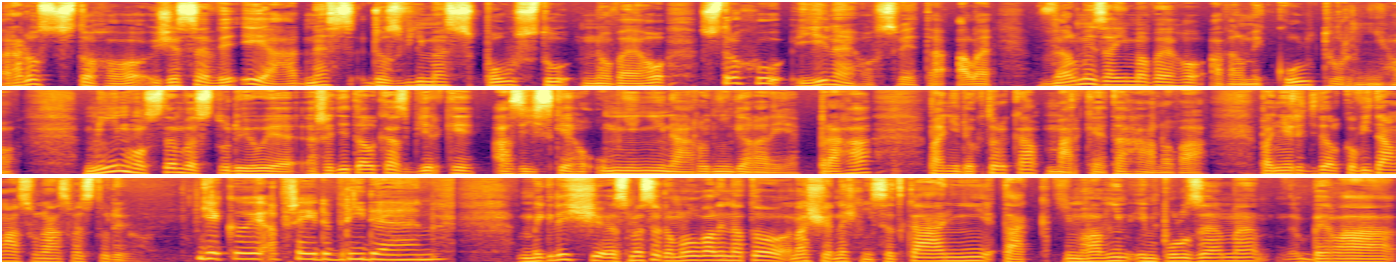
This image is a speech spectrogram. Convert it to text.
radost z toho, že se vy i já dnes dozvíme spoustu nového z trochu jiného světa, ale velmi zajímavého a velmi kulturního. Mým hostem ve studiu je ředitelka sbírky azijského umění Národní galerie Praha, paní doktorka ředitelka Markéta Hánová. Paní ředitelko, vítám vás u nás ve studiu. Děkuji a přeji dobrý den. My, když jsme se domlouvali na to naše dnešní setkání, tak tím hlavním impulzem byla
